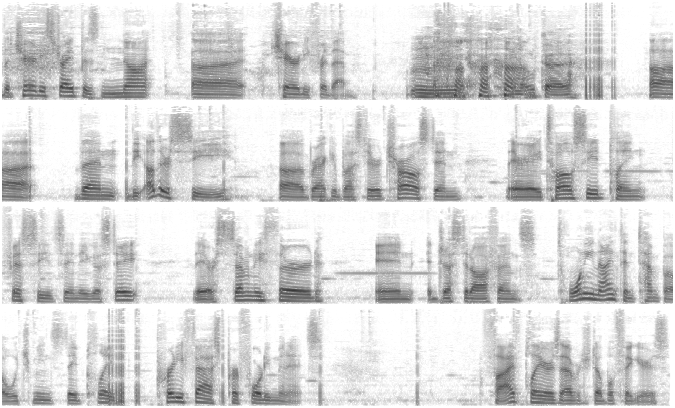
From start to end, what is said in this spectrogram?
the charity stripe is not uh, charity for them. okay. Uh, then the other C uh, bracket buster, Charleston, they're a 12 seed playing fifth seed San Diego State. They are 73rd in adjusted offense, 29th in tempo, which means they play pretty fast per 40 minutes. Five players average double figures.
